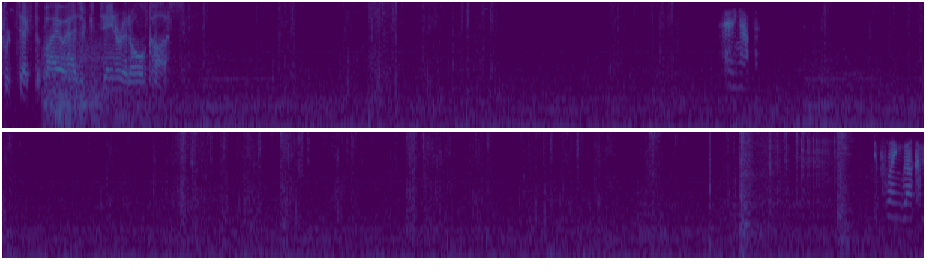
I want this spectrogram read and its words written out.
Protect the biohazard container at all costs. Up. Deploying welcome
